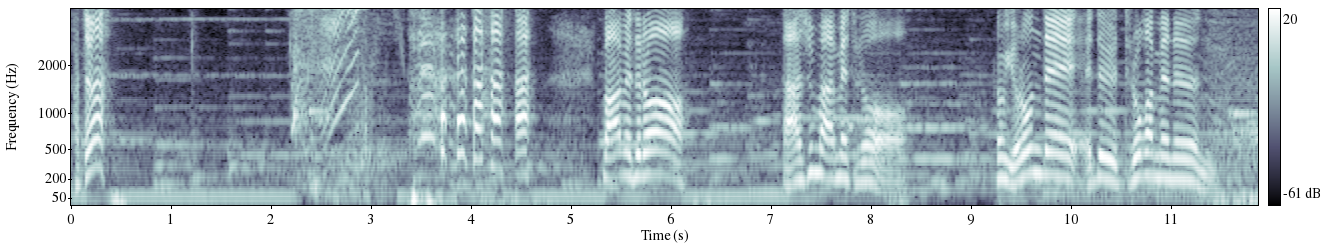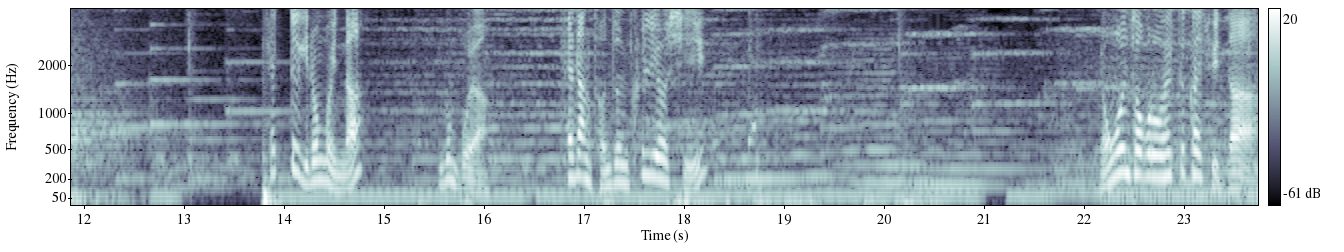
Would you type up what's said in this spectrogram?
가자! 마음에 들어. 아주 마음에 들어. 그럼 요런데 애들 들어가면은 획득 이런 거 있나? 이건 뭐야? 해당 던전 클리어 시 영혼석으로 획득할 수 있다.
